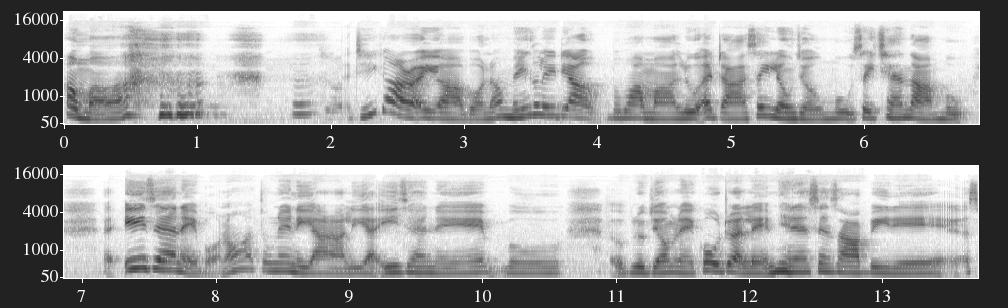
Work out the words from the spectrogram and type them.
ဟုတ်မှာပါ အဓိကတော့အဲ့ဟာပေါ့နော်မိန်းကလေးတယောက်ဘဝမှာလိုအပ်တာစိတ်လုံခြုံမှုစိတ်ချမ်းသာမှုအေးချမ်းနေပေါ့နော်သူနဲ့နေရတာလေးကအေးချမ်းနေဟိုဘယ်လိုပြောမလဲကို့အတွက်လည်းအမြဲတမ်းစဉ်းစားပေးတယ်အဆ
